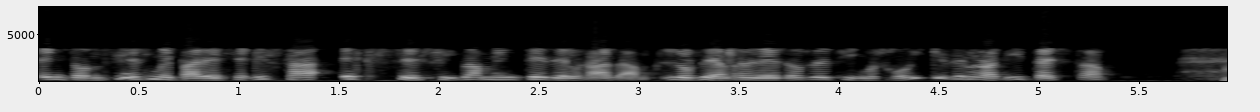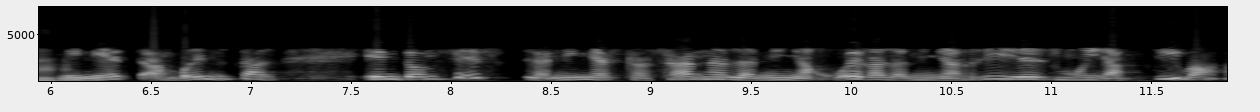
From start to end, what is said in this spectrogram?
entonces me parece que está excesivamente delgada. Los de alrededor decimos, ¡ay, qué delgadita está mi nieta! Bueno, tal. Entonces, la niña está sana, la niña juega, la niña ríe, es muy activa,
